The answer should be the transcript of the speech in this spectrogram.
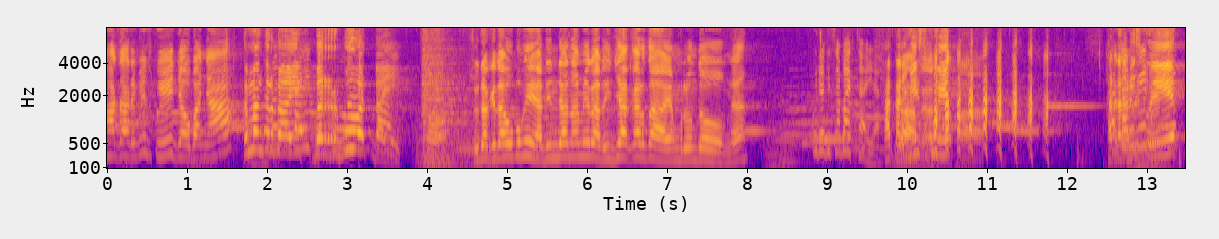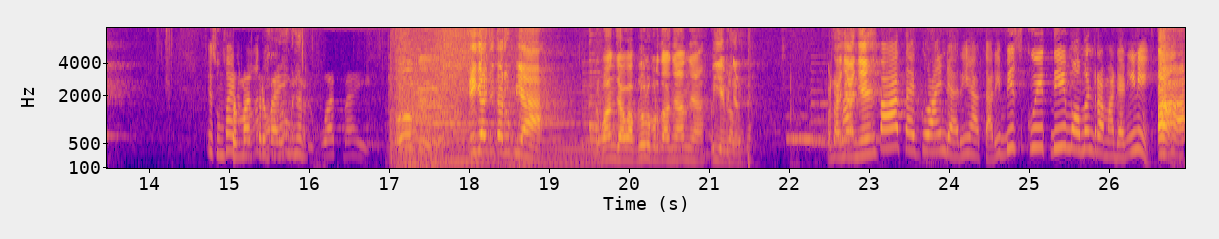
Hatari biskuit, jawabannya Teman terbaik berbuat baik. Sudah kita hubungi Adinda Namira di Jakarta yang beruntung ya. Udah bisa baca ya? Hatari biskuit. Hatari biskuit. Ya sumpah Teman terbaik bener. berbuat baik. Oke. 3 juta rupiah. Teman jawab dulu pertanyaannya. Oh iya benar. Pertanyaannya? Apa tagline dari Hatari Biskuit di momen Ramadan ini? A.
